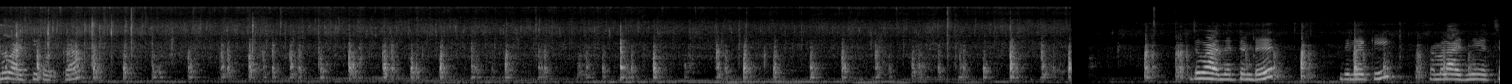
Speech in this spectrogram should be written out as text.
ഒന്ന് വഴറ്റി കൊടുക്കാം ഇത് വഴന്നിട്ടുണ്ട്. ഇതിലേക്ക് നമ്മൾ അരിഞ്ഞു വെച്ച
